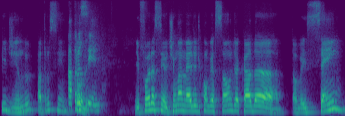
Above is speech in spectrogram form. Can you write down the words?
pedindo patrocínio. Patrocínio. Todas. E foram assim, eu tinha uma média de conversão de a cada, talvez, 100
